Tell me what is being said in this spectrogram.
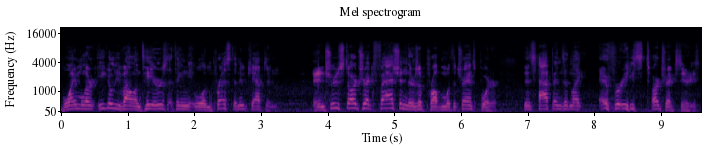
Boimler eagerly volunteers, thinking it will impress the new captain. In true Star Trek fashion, there's a problem with the transporter. This happens in like every Star Trek series.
